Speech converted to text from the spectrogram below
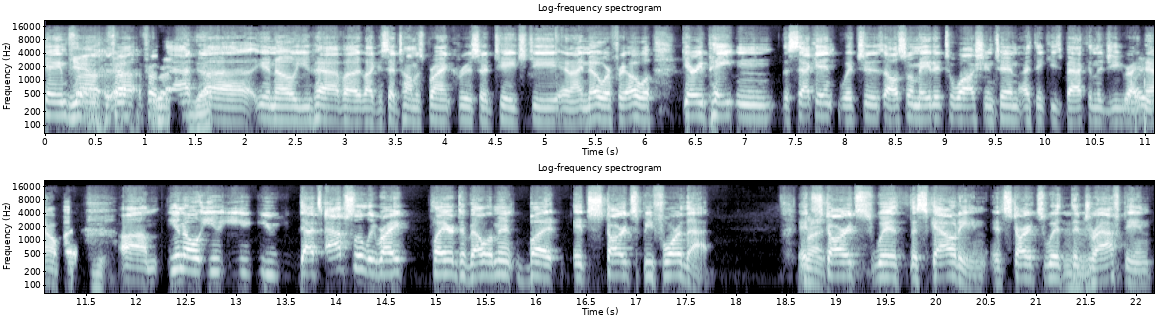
came from Yeah. from, from Right. that. Yep. Uh, you know, you have uh, like I said, Thomas Bryant, Caruso, THT, and I know we're for oh well, Gary Payton the second, which is also made it to Washington. I think he's back in the G right Right. now. But um, you know, you, you you that's absolutely right. Player development, but it starts before that. It Right. starts with the scouting. It starts with the Mhm. drafting,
